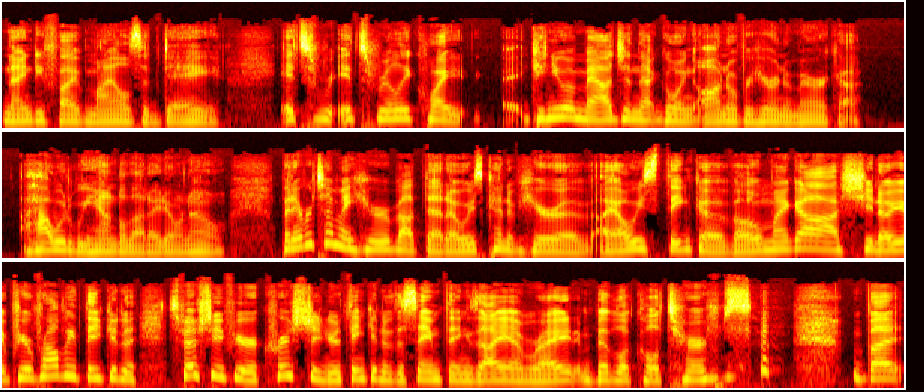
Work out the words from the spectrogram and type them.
95 miles a day it's it's really quite can you imagine that going on over here in america how would we handle that? I don't know. But every time I hear about that, I always kind of hear of, I always think of, oh my gosh, you know, if you're probably thinking, of, especially if you're a Christian, you're thinking of the same things I am, right? In biblical terms. but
